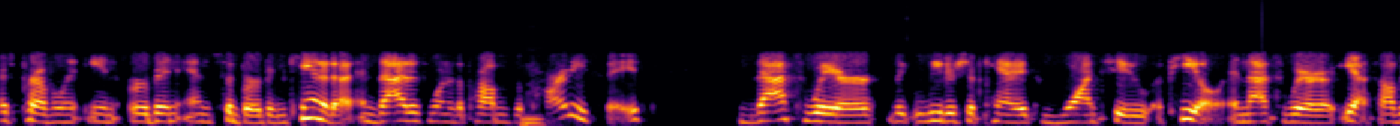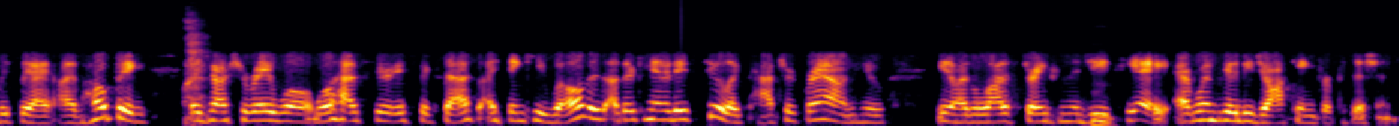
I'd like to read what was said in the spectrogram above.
as prevalent in urban and suburban Canada. And that is one of the problems the hmm. parties face. That's where the leadership candidates want to appeal. And that's where, yes, obviously, I, am hoping that Charest will, will have serious success. I think he will. There's other candidates too, like Patrick Brown, who you know, has a lot of strength in the hmm. GTA. Everyone's going to be jockeying for position.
